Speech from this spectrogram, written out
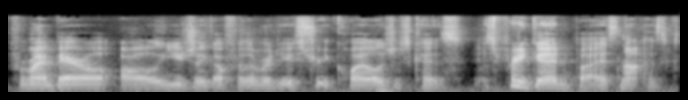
for my barrel, I'll usually go for the reduced recoil, just because it's pretty good, but it's not as.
